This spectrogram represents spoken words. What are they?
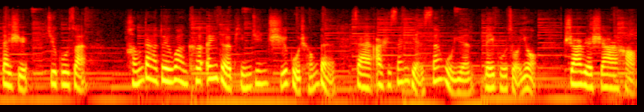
但是据估算，恒大对万科 A 的平均持股成本在二十三点三五元每股左右。十二月十二号，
